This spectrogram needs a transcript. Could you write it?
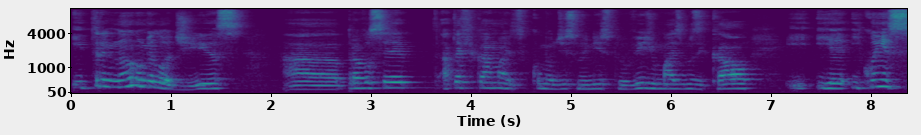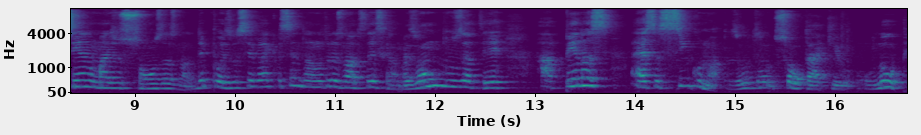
e treinando melodias ah, para você até ficar mais, como eu disse no início do vídeo, mais musical e, e, e, conhecendo mais os sons das notas. Depois você vai acrescentando outras notas da escala, mas vamos nos ater apenas a essas cinco notas. Eu vou soltar aqui o, o loop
